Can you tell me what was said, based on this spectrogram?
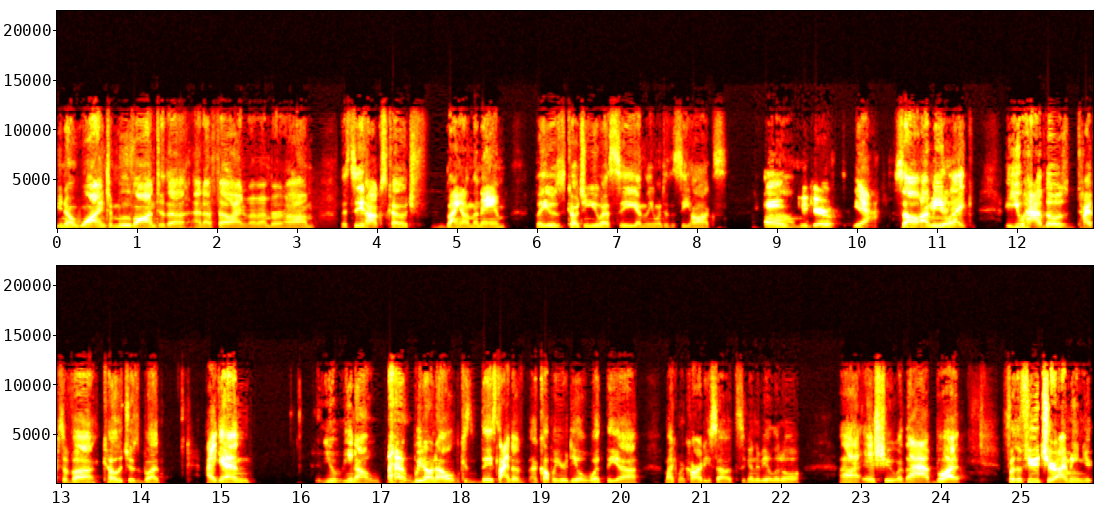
you know wanting to move on to the NFL. I remember um, the Seahawks coach, bang on the name, but he was coaching USC and then he went to the Seahawks. Oh, um, Pete Carroll. Yeah. So I mean, yeah. like you have those types of uh, coaches, but again, you you know we don't know because they signed a, a couple year deal with the uh, Mike McCarthy, so it's going to be a little uh, issue with that. But for the future, I mean,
